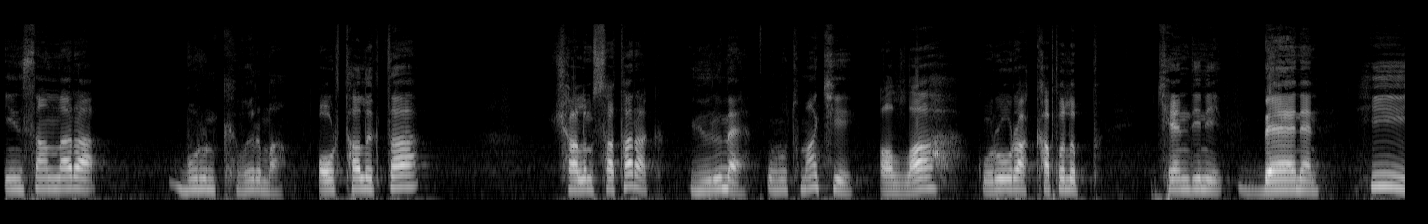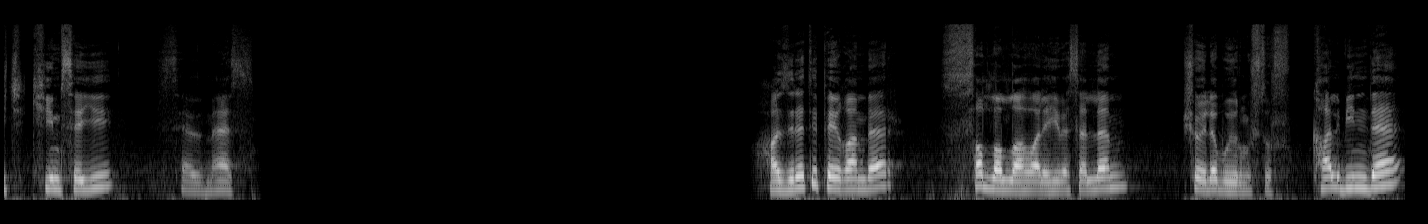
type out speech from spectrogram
insanlara burun kıvırma. Ortalıkta çalım satarak yürüme. Unutma ki Allah gurura kapılıp kendini beğenen hiç kimseyi sevmez. Hazreti Peygamber sallallahu aleyhi ve sellem şöyle buyurmuştur. Kalbinde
